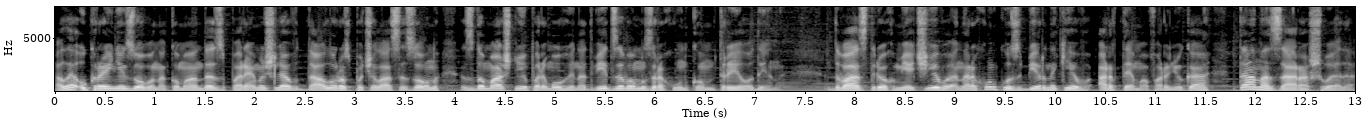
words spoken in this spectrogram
але українізована команда з Перемишля вдало розпочала сезон з домашньої перемоги над Відзевом з рахунком 3-1. Два з трьох м'ячів на рахунку збірників Артема Фарнюка та Назара Шведа.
